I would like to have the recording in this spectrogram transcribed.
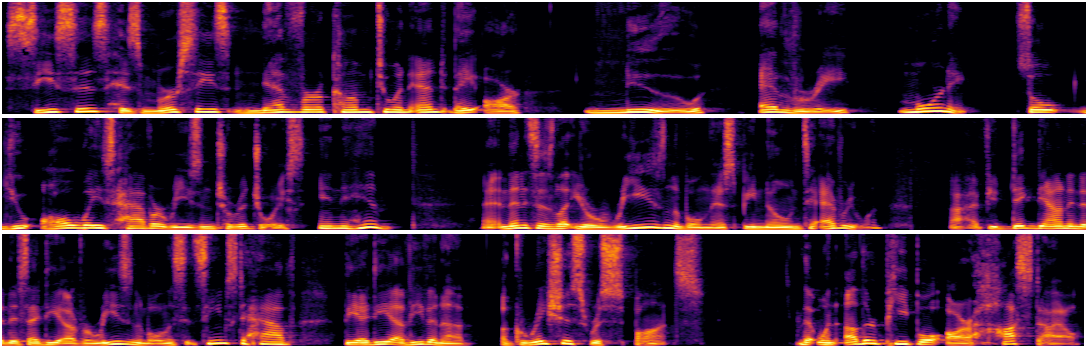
ceases, His mercies never come to an end. They are new every morning. So you always have a reason to rejoice in Him. And then it says, let your reasonableness be known to everyone. Uh, if you dig down into this idea of reasonableness, it seems to have the idea of even a, a gracious response. That when other people are hostile,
